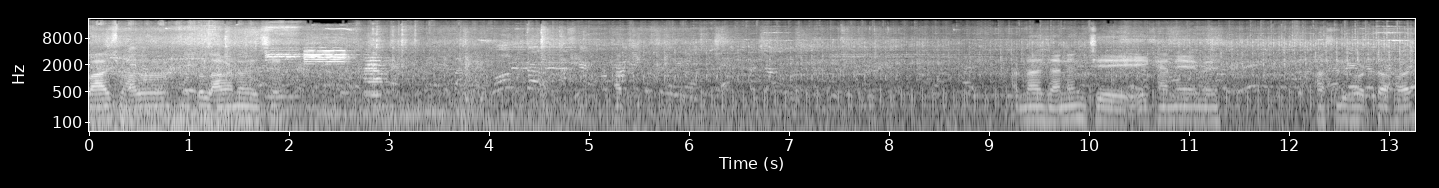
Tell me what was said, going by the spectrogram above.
বাস ভালো মতো লাগানো হয়েছে। আপনারা জানেন যে এখানে হাসলি ভর্তা হয়।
